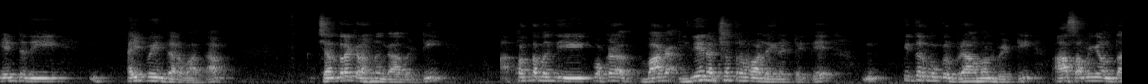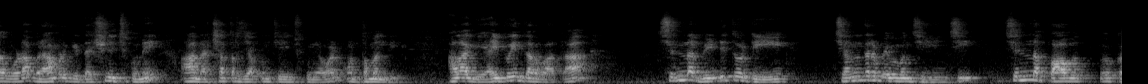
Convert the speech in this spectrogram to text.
ఏంటిది? అయిపోయిన తర్వాత చంద్రగ్రహణం కాబట్టి కొంతమంది ఒక బాగా ఇదే నక్షత్రం వాళ్ళు అయినట్టయితే ఇద్దరు ముగ్గురు బ్రాహ్మణులు పెట్టి ఆ సమయం అంతా కూడా బ్రాహ్మణుడికి దక్షిణించుకుని ఆ నక్షత్ర జపం చేయించుకునేవాళ్ళు కొంతమంది. అలాగే అయిపోయిన తర్వాత చిన్న వెండితోటి చంద్రబింబం చేయించి చిన్న పాము యొక్క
